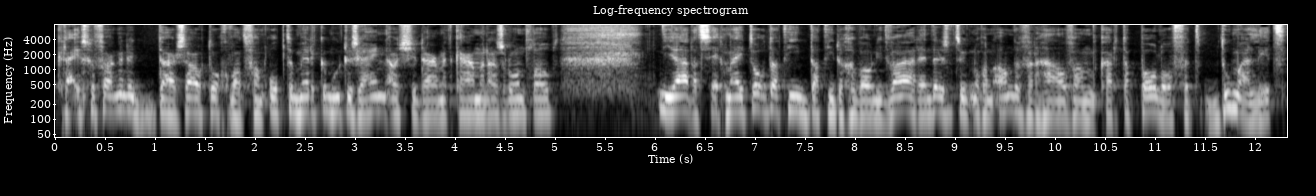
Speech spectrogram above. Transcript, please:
krijgsgevangenen. Daar zou toch wat van op te merken moeten zijn als je daar met camera's rondloopt. Ja, dat zegt mij toch dat die, dat die er gewoon niet waren. En er is natuurlijk nog een ander verhaal van Kartapolov, het Duma-lid.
